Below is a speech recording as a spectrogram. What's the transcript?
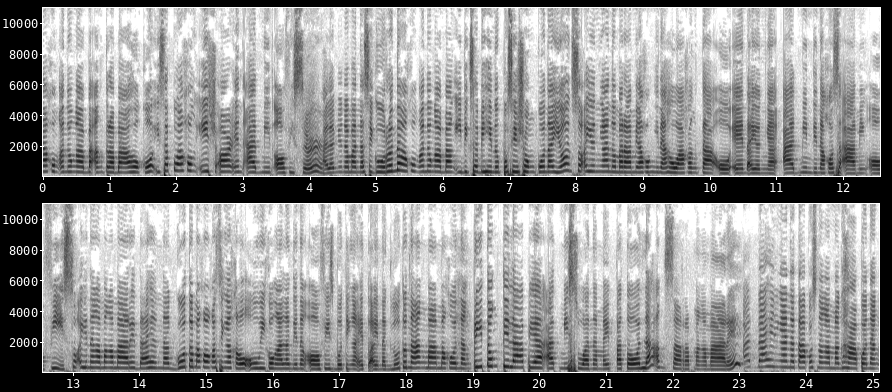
pala kung ano nga ba ang trabaho ko, isa po akong HR and admin officer. Alam niyo naman na siguro no kung ano nga ba ang ibig sabihin ng posisyong ko na yon. So ayun nga no, marami akong hinahawakang tao and ayun nga, admin din ako sa aming office. So ayun na nga mga mare, dahil nagutom ako kasi nga kauuwi ko nga lang din ng office, buti nga ito ay nagluto na ang mama ko ng pritong tilapia at miswa na may patola. Ang sarap mga mare. At dahil nga natapos na nga maghapon ang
